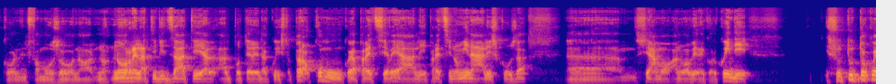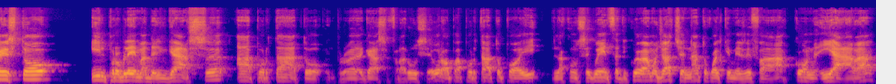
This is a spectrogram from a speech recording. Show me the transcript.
con il famoso no, no, non relativizzati al, al, potere d'acquisto, però comunque a prezzi reali, prezzi nominali, scusa, Ehm, siamo a nuovi record. Quindi su tutto questo il problema del gas ha portato, il problema del gas fra Russia e Europa ha portato poi la conseguenza di cui avevamo già accennato qualche mese fa con Iara,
